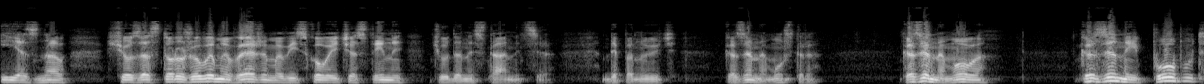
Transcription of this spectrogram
і я знав, що за сторожовими вежами військової частини чуда не станеться, де панують казенна муштра, казенна мова, казенний побут,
